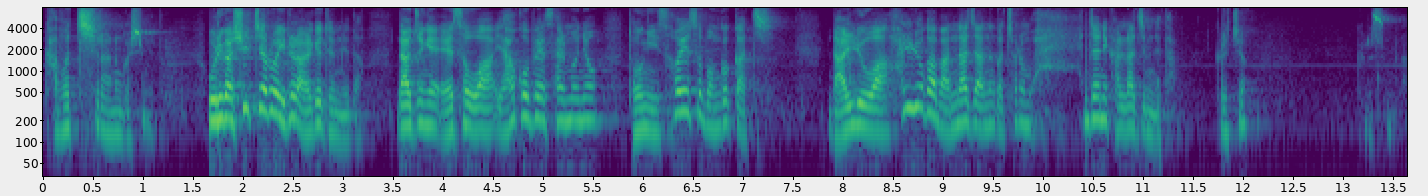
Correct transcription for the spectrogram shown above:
값어치라는 것입니다. 우리가 실제로 이를 알게 됩니다. 나중에 에서와 야곱의 삶은요, 동이 서에서 본것 같이 난류와 한류가 만나지 않는 것처럼 완전히 갈라집니다. 그렇죠? 그렇습니다.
